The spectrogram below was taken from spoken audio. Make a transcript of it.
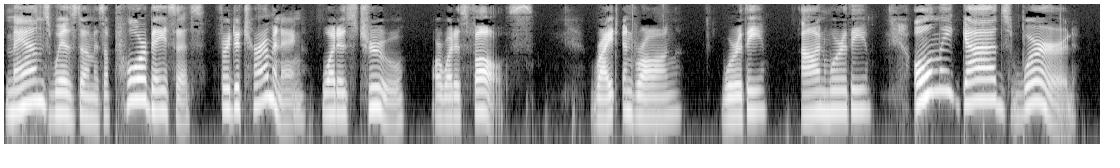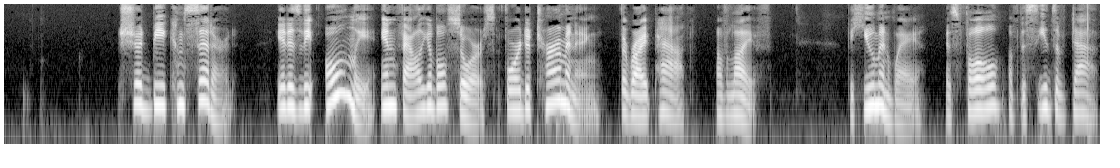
Man's wisdom is a poor basis for determining what is true or what is false, right and wrong, worthy, unworthy. Only God's word should be considered. It is the only infallible source for determining the right path of life. The human way is full of the seeds of death.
